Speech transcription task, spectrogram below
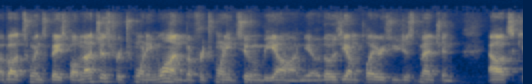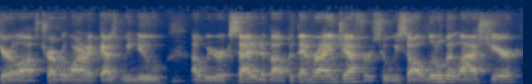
about Twins baseball, not just for 21, but for 22 and beyond. You know, those young players you just mentioned, Alex Kirilloff, Trevor Larnach, guys we knew uh, we were excited about. But then Ryan Jeffers, who we saw a little bit last year,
